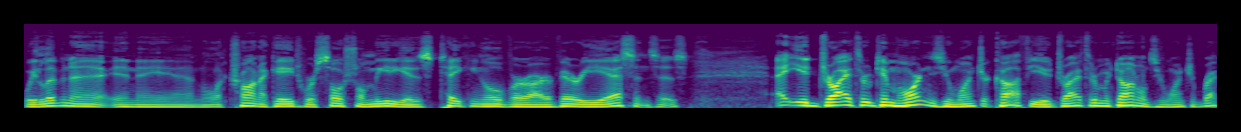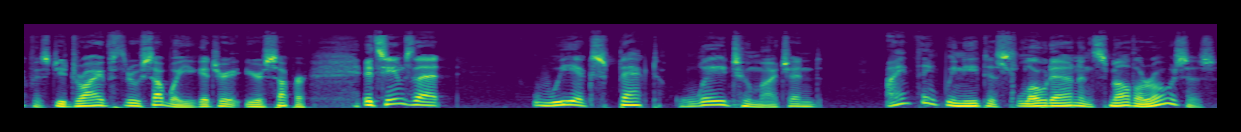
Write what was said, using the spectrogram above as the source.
we live in a in a, an electronic age where social media is taking over our very essences. Uh, you drive through Tim Hortons, you want your coffee. You drive through McDonald's, you want your breakfast. You drive through Subway, you get your, your supper. It seems that we expect way too much, and I think we need to slow down and smell the roses.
